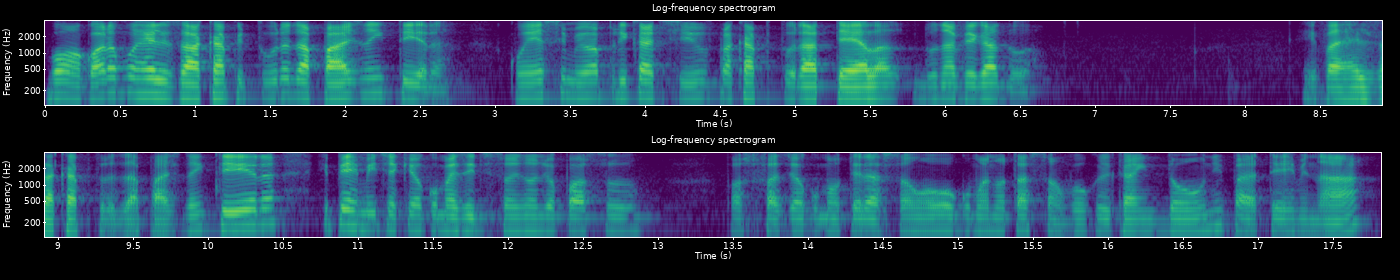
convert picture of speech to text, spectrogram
Bom, agora eu vou realizar a captura da página inteira com esse meu aplicativo para capturar a tela do navegador e vai realizar a captura da página inteira e permite aqui algumas edições onde eu posso, posso fazer alguma alteração ou alguma anotação. Vou clicar em Done para terminar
